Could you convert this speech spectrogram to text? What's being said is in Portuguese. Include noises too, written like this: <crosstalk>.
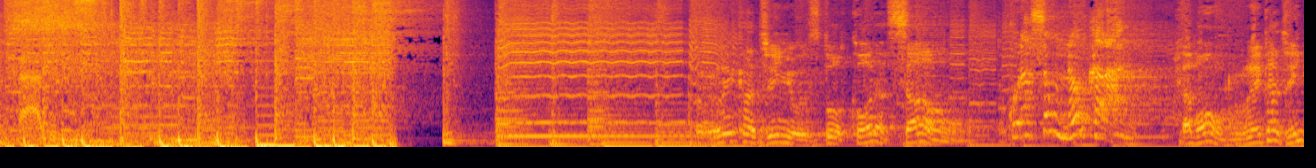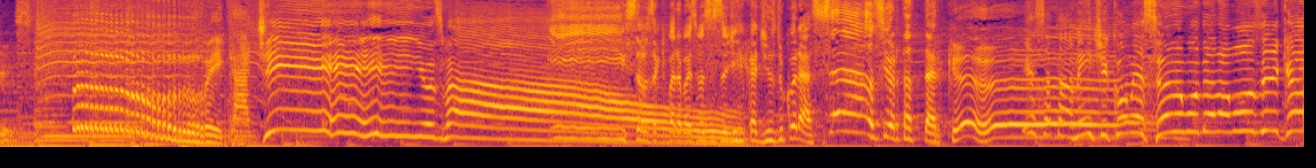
Recadinhos do coração. Coração não, caralho. Tá bom, recadinhos. Recadinhos, mal. E estamos aqui para mais uma sessão de recadinhos do coração, senhor Tatarkan. Exatamente, começando mudando a música.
